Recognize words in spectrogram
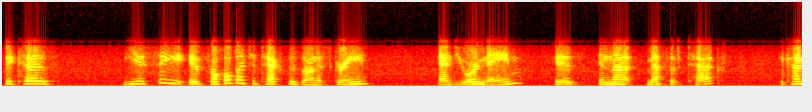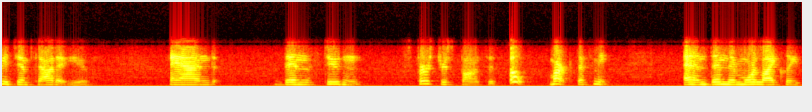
because you see, if a whole bunch of text is on a screen and your name is in that mess of text, it kind of jumps out at you. And then the student's first response is, oh, Mark, that's me and then they're more likely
